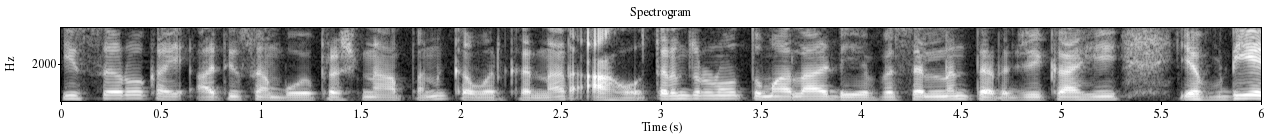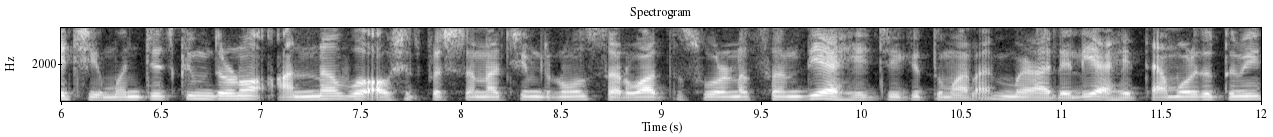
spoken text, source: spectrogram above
ही सर्व काही अतिसंभव प्रश्न आपण कव्हर करणार आहोत. तर मित्रांनो तुम्हाला डी एफ एस एल नंतर जी काही एफ डी एची म्हणजेच की मित्रांनो अन्न व औषध प्रशासनाची मित्रांनो सर्वात सुवर्ण संधी आहे जी की तुम्हाला मिळालेली आहे. त्यामुळे जर तुम्ही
